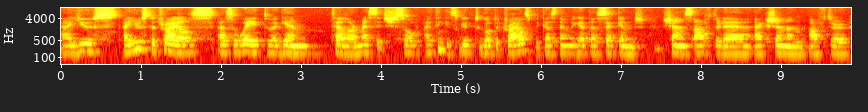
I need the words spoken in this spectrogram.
I used I used the trials as a way to again tell our message. So I think it's good to go to trials because then we get a second chance after the action and after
